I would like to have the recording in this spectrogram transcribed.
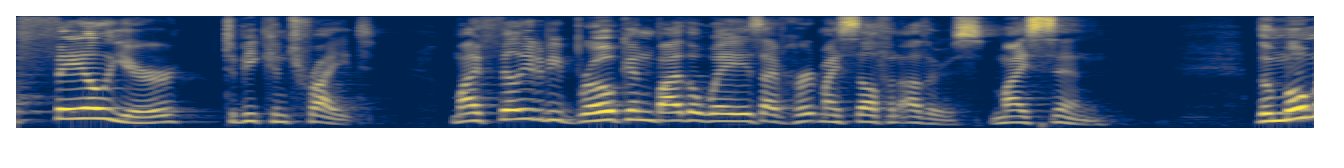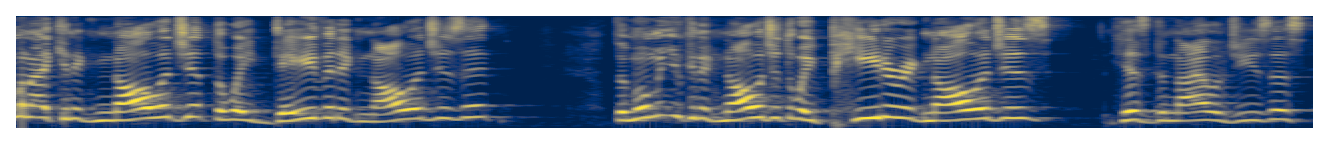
failure to be contrite, my failure to be broken by the ways I've hurt myself and others, my sin. The moment I can acknowledge it the way David acknowledges it, the moment you can acknowledge it the way Peter acknowledges his denial of Jesus,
